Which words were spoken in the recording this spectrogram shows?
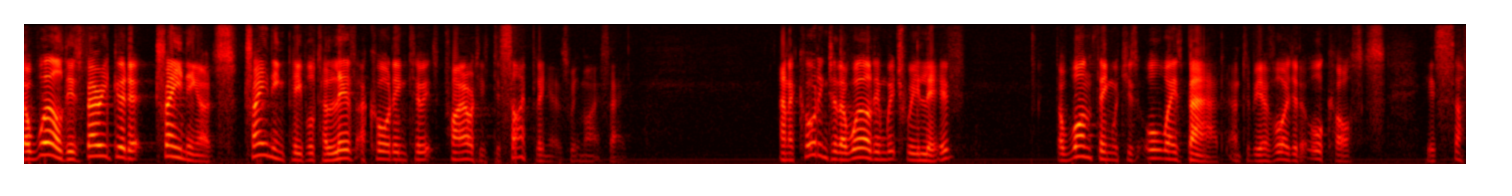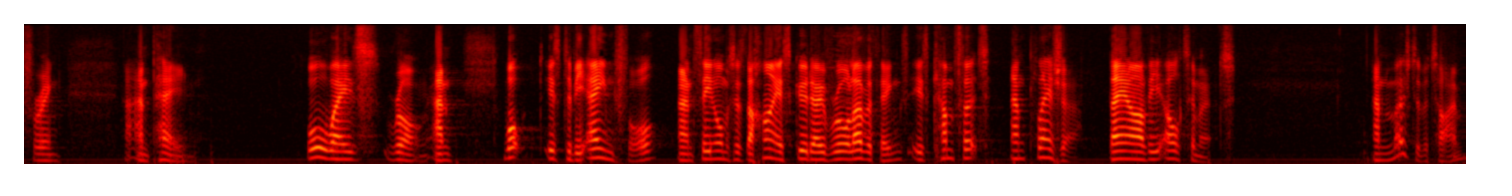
The world is very good at training us, training people to live according to its priorities, discipling us, we might say. And according to the world in which we live, the one thing which is always bad and to be avoided at all costs is suffering and pain. Always wrong. And what is to be aimed for and seen almost as the highest good over all other things is comfort and pleasure. They are the ultimate. And most of the time,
